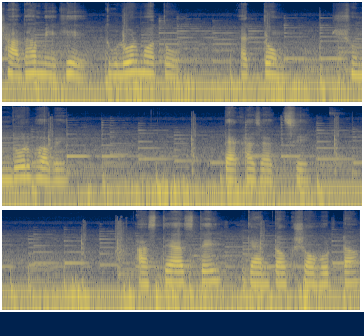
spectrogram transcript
সাদা মেঘে তুলোর মতো একদম সুন্দরভাবে দেখা যাচ্ছে। আস্তে আস্তে গ্যাংটক শহরটা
